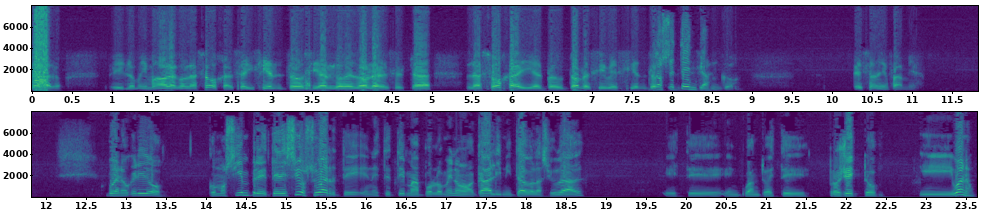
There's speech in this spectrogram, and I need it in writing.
Claro. Y lo mismo ahora con las hojas, 600 y algo de dólares está la soja y el productor recibe 175. Es una infamia. Bueno, querido, como siempre, te deseo suerte en este tema, por lo menos acá limitado a la ciudad, este, en cuanto a este proyecto. Y bueno,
